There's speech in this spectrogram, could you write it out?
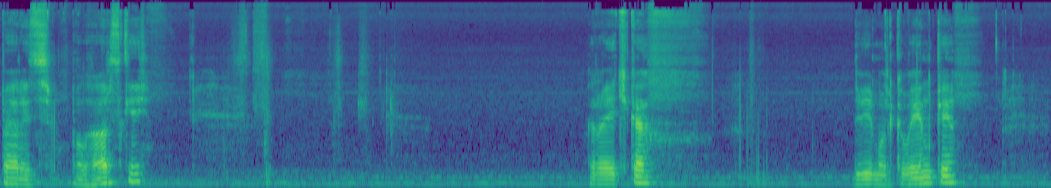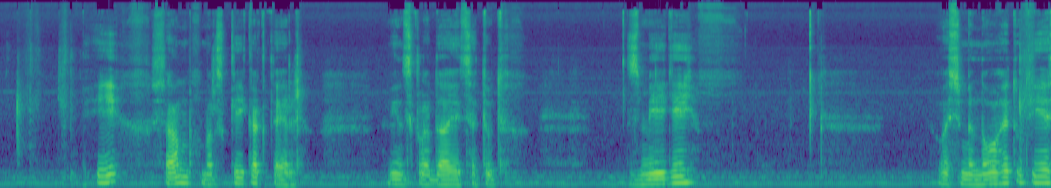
перець болгарський. Редька, дві морквинки і сам морський коктейль. Він складається тут з мідій. Восьминоги тут є,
